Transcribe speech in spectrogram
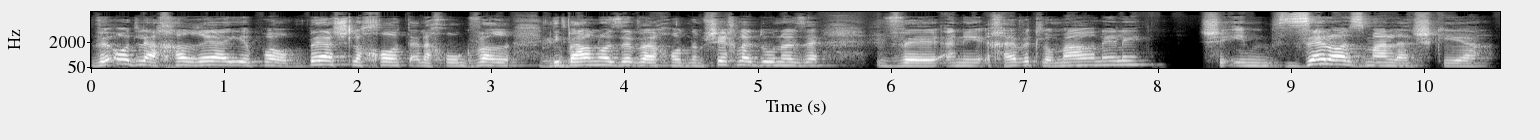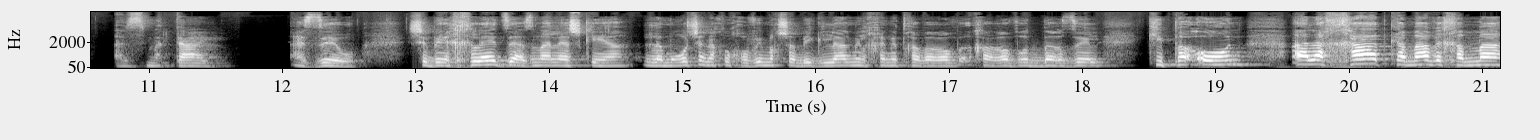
ועוד לאחריה יהיה פה הרבה השלכות, אנחנו כבר דיברנו על זה ואנחנו עוד נמשיך לדון על זה, ואני חייבת לומר, נילי, שאם זה לא הזמן להשקיע, אז מתי? אז זהו, שבהחלט זה הזמן להשקיע, למרות שאנחנו חווים עכשיו בגלל מלחמת חרב, חרבות ברזל, קיפאון, על אחת כמה וכמה,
